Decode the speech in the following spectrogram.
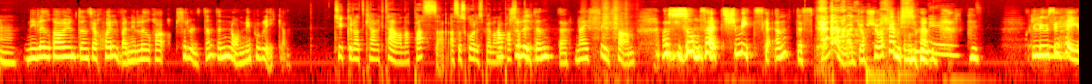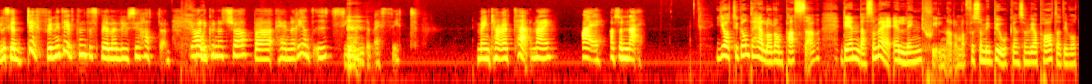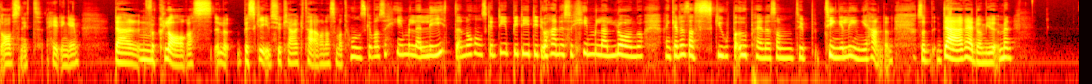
Mm. Ni lurar ju inte ens er själva, ni lurar absolut inte någon i publiken. Tycker du att karaktärerna passar? Alltså skådespelarna Absolut passar? inte. Nej, fy fan. Alltså som sagt, Schmidt ska inte spela Joshua Templeman. Och Lucy Hale ska definitivt inte spela Lucy Hutton. Jag hade kunnat köpa henne rent utseendemässigt. Men karaktär, nej. Nej, alltså nej. Jag tycker inte heller de passar. Det enda som är är längdskillnaderna. För som i boken som vi har pratat i vårt avsnitt, Hating Game, där förklaras, eller beskrivs ju karaktärerna som att hon ska vara så himla liten och hon ska dippi och han är så himla lång och han kan nästan skopa upp henne som typ tingeling i handen. Så där är de ju, men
